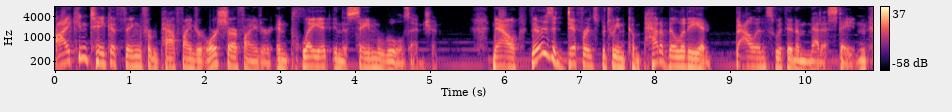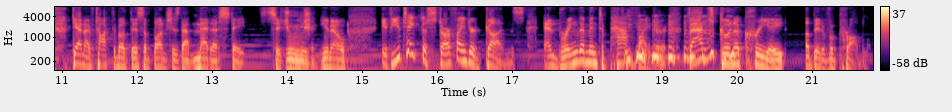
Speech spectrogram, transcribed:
I can take a thing from Pathfinder or Starfinder and play it in the same rules engine. Now, there is a difference between compatibility and balance within a meta state. And again, I've talked about this a bunch is that meta state situation. Mm. You know, if you take the Starfinder guns and bring them into Pathfinder, that's going to create a bit of a problem.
